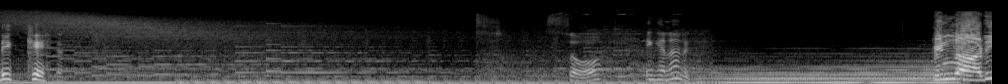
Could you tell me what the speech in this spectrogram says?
டிக்கே ஸோ இங்கே என்ன இருக்கு? பின்னாடி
